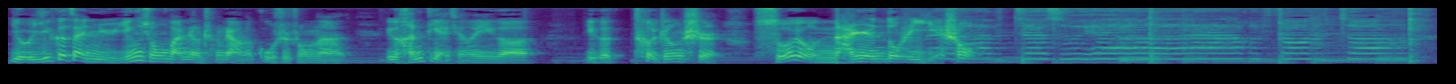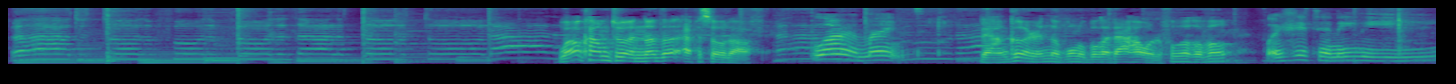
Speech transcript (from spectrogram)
有一个在女英雄完整成长的故事中呢，一个很典型的一个一个特征是，所有男人都是野兽。Welcome to another episode of Blow Your Mind，两个人的公路博客。大家好，我是峰哥何峰。我是简丽丽。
